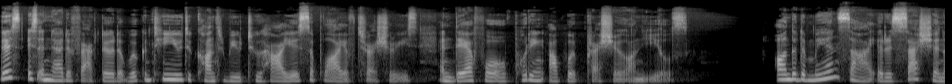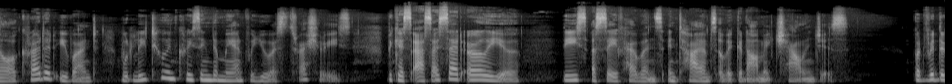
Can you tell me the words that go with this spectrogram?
This is another factor that will continue to contribute to higher supply of treasuries and therefore putting upward pressure on yields. On the demand side, a recession or a credit event would lead to increasing demand for US treasuries because as I said earlier, these are safe havens in times of economic challenges. But with the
